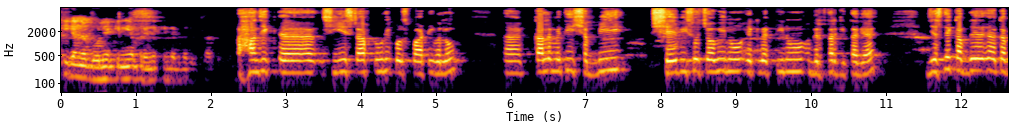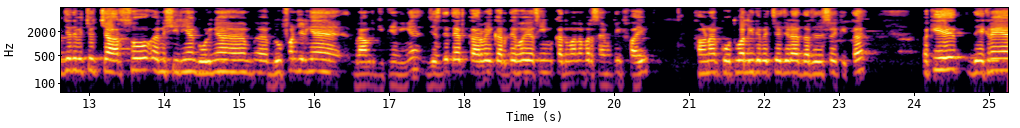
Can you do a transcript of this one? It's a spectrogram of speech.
ਕੀ ਕਹਿੰਦੇ ਗੋਲੀਆਂ ਕਿੰਨੀਆਂ ਫੜੇ ਕਿੰਨੇ ਬੰਦੇ ਗ੍ਰਿਫਤਾਰ ਹਾਂਜੀ ਸੀ ਸਟਾਫ 2 ਦੀ ਪੁਲਿਸ ਪਾਰਟੀ ਵੱਲੋਂ ਕੱਲ ਮਿਤੀ 26 6/2024 ਨੂੰ ਇੱਕ ਵਿਅਕਤੀ ਨੂੰ ਗ੍ਰਿਫਤਾਰ ਕੀਤਾ ਗਿਆ ਜਿਸ ਦੇ ਕਬਜ਼ੇ ਕਬਜ਼ੇ ਦੇ ਵਿੱਚੋਂ 400 ਨਸ਼ੀਲੀਆਂ ਗੋਲੀਆਂ ਅਹ, ਬਰੂਫਨ ਜਿਹੜੀਆਂ ਬਰਾਮਦ ਕੀਤੀਆਂ ਗਈਆਂ ਜਿਸ ਦੇ ਤਹਿਤ ਕਾਰਵਾਈ ਕਰਦੇ ਹੋਏ ਅਸੀਂ ਮੁਕੱਦਮਾ ਨੰਬਰ 75 ਥਾਣਾ ਕੋਤਵਾਲੀ ਦੇ ਵਿੱਚ ਜਿਹੜਾ ਦਰਜ ਰਜਿਸਟਰ ਕੀਤਾ ਬਾਕੀ ਇਹ ਦੇਖ ਰਹੇ ਆ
